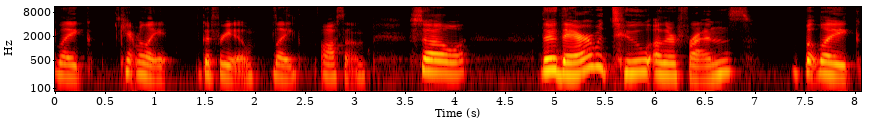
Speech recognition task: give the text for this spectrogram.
Like, can't relate. Good for you. Like, awesome. So they're there with two other friends, but like,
